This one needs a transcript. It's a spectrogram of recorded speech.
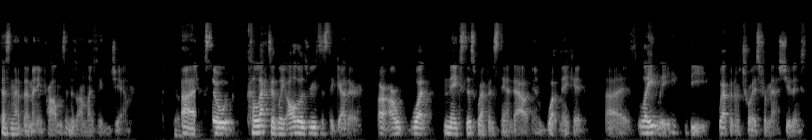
doesn't have that many problems, and is unlikely to jam. Uh, so collectively, all those reasons together are, are, what makes this weapon stand out and what make it uh, lately the weapon of choice for mass shootings.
